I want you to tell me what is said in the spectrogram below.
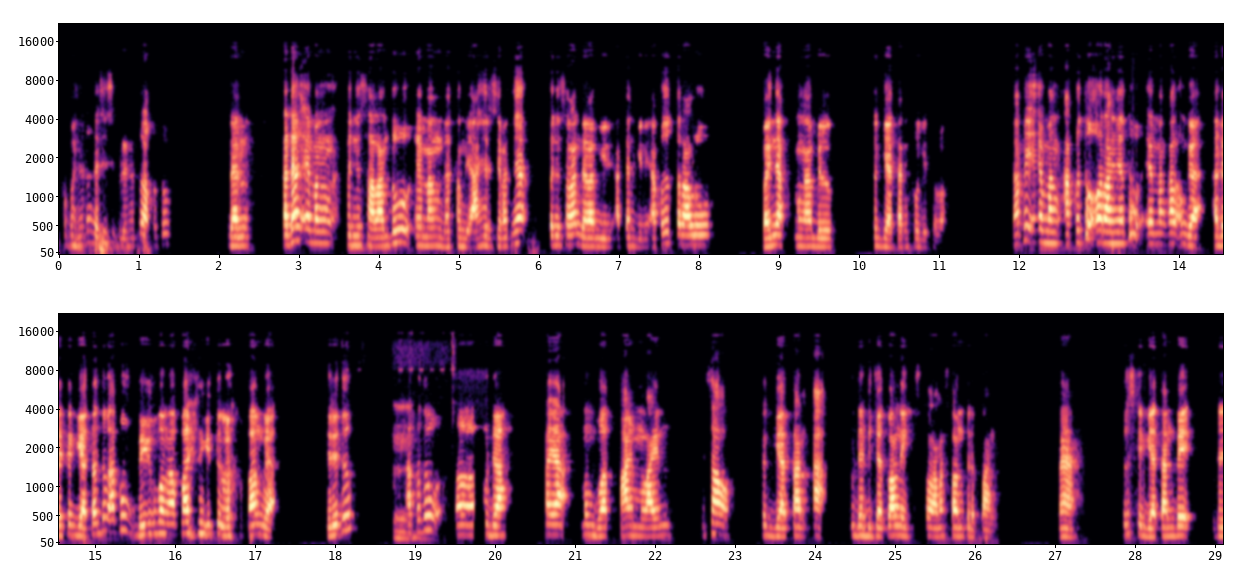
kebanyakan gak sih sebenarnya tuh aku tuh dan kadang emang penyesalan tuh emang datang di akhir sifatnya penyesalan dalam gini artian gini aku tuh terlalu banyak mengambil kegiatanku gitu loh tapi emang aku tuh orangnya tuh emang kalau nggak ada kegiatan tuh aku bingung mau ngapain gitu loh paham nggak jadi tuh Hmm. aku tuh eh, udah kayak membuat timeline misal kegiatan A udah dijadwal nih selama setahun ke depan nah terus kegiatan B udah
